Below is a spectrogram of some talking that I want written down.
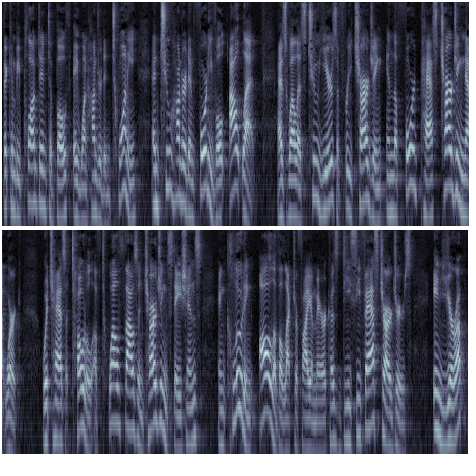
that can be plugged into both a 120 and 240 volt outlet, as well as two years of free charging in the Ford Pass charging network, which has a total of 12,000 charging stations, including all of Electrify America's DC fast chargers. In Europe,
